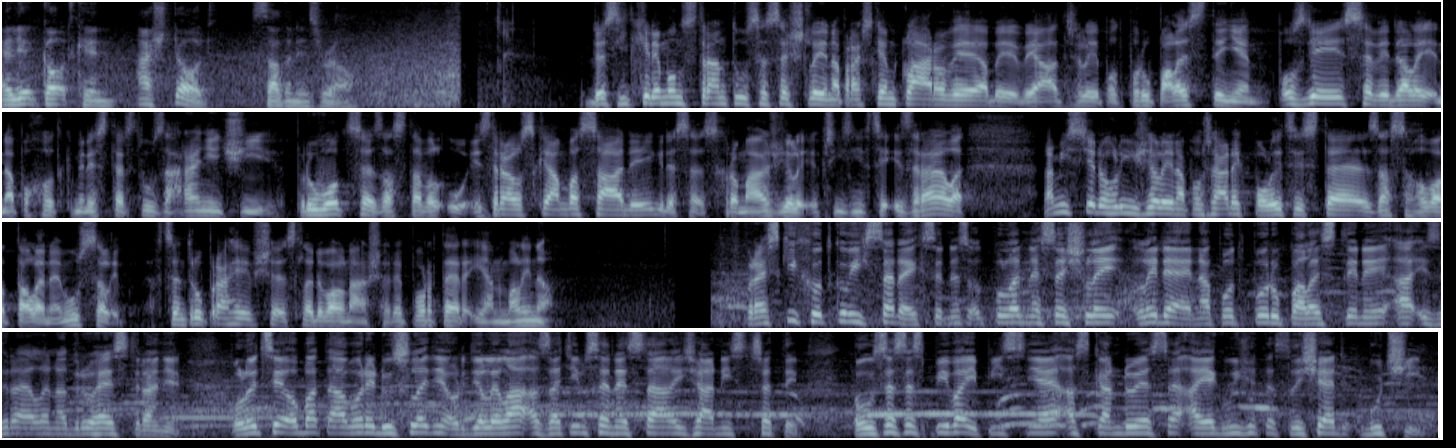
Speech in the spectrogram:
Elliot Gotkin, Ashdod, Southern Israel. Desítky demonstrantů se sešly na Pražském Klárově, aby vyjádřili podporu Palestině. Později se vydali na pochod k ministerstvu zahraničí. Průvod se zastavil u izraelské ambasády, kde se schromáždili i příznivci Izraele. Na místě dohlíželi na pořádek policisté, zasahovat ale nemuseli. V centru Prahy vše sledoval náš reportér Jan Malina. V pražských chodkových sadech se dnes odpoledne sešli lidé na podporu Palestiny a Izraele na druhé straně. Policie oba tábory důsledně oddělila a zatím se nestály žádný střety. Pouze se zpívají písně a skanduje se a jak můžete slyšet, bučí.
